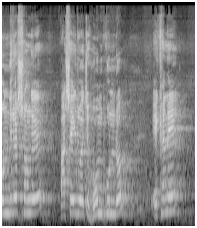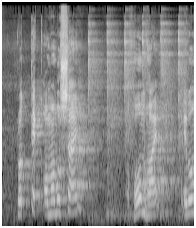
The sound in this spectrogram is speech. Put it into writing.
মন্দিরের সঙ্গে পাশেই রয়েছে হোমকুণ্ড এখানে প্রত্যেক অমাবস্যায় হোম হয় এবং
